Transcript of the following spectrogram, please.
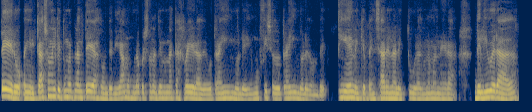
Pero en el caso en el que tú me planteas, donde digamos una persona tiene una carrera de otra índole y un oficio de otra índole, donde tiene que pensar en la lectura de una manera deliberada,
